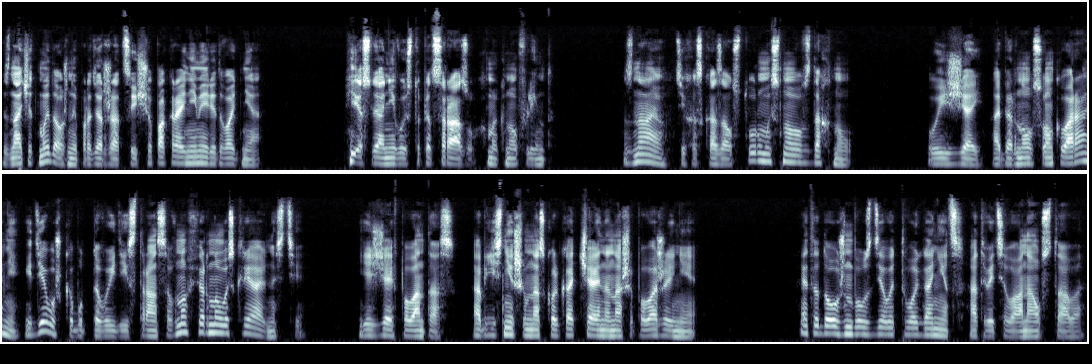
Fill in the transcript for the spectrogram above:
Значит, мы должны продержаться еще по крайней мере два дня». «Если они выступят сразу», — хмыкнул Флинт. «Знаю», — тихо сказал Стурм и снова вздохнул. «Уезжай», — обернулся он к Варане, и девушка, будто выйдя из транса, вновь вернулась к реальности. «Езжай в Палантас. Объяснишь им, насколько отчаянно наше положение». «Это должен был сделать твой гонец», — ответила она устало.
